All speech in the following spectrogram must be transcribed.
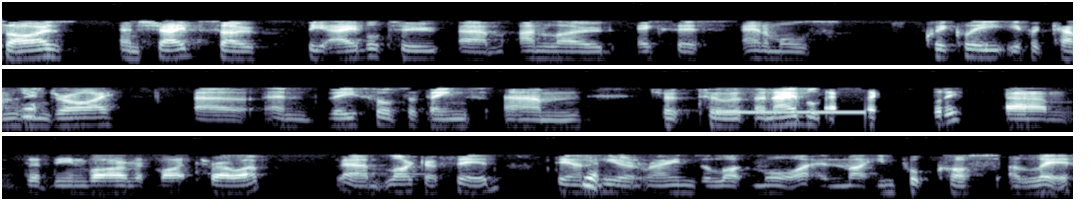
size and shape. So be able to um, unload excess animals quickly if it comes in dry, uh, and these sorts of things um, to, to enable that flexibility um, that the environment might throw up. Um, like I said, down Yep. here it rains a lot more, and my input costs are less.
